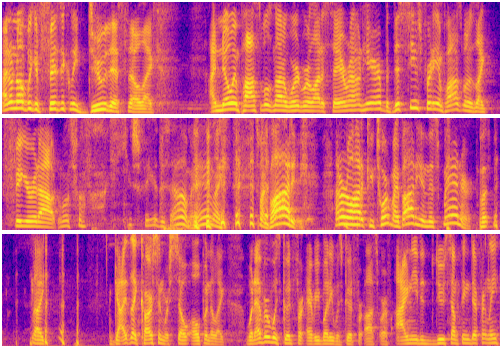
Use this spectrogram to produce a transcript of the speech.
I don't know if we could physically do this though." Like. I know impossible is not a word we're allowed to say around here, but this seems pretty impossible. It's like figure it out. Well, fuck, you can't just figure this out, man. Like it's my body. I don't know how to contort my body in this manner. But like guys like Carson were so open to like whatever was good for everybody was good for us. Or if I needed to do something differently,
